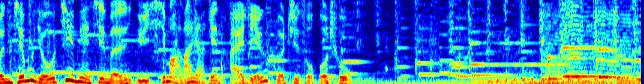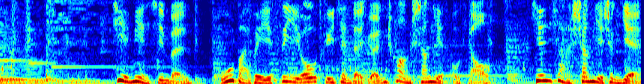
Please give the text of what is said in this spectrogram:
本节目由界面新闻与喜马拉雅电台联合制作播出。界面新闻五百位 CEO 推荐的原创商业头条，天下商业盛宴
